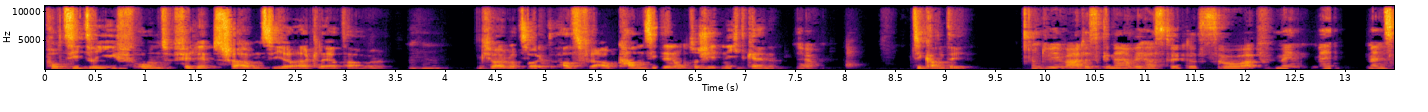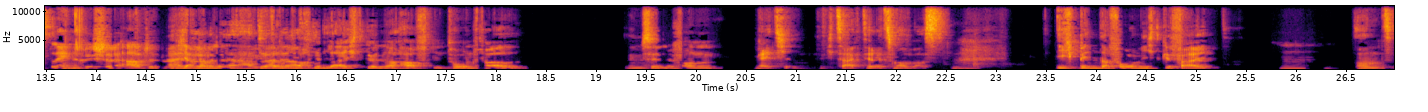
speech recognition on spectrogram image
Pozitrief und Philips Schraubenzieher erklärt habe. Mhm. Ich war überzeugt, als Frau kann sie den Unterschied nicht kennen. Ja. Sie kannte ihn. Und wie war das genau? Wie hast du das so auf men men mansplainerische Art und Weise? Ja, man hatte dann auch den leicht gönnerhaften Tonfall im Sinne von Mädchen, ich zeig dir jetzt mal was. Mhm. Ich bin davor nicht gefeit. Mhm. Und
